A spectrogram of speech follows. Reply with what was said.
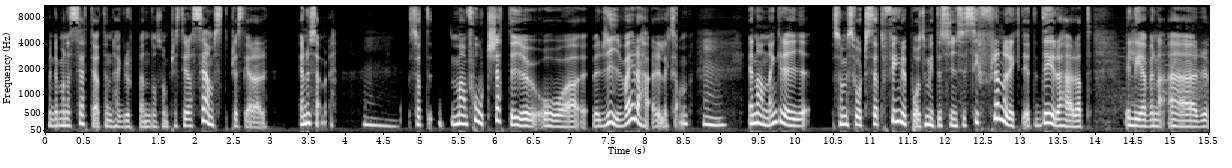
Men det man har sett är att den här gruppen, de som presterar sämst, presterar ännu sämre. Mm. Så att man fortsätter ju att riva i det här. Liksom. Mm. En annan grej som är svårt att sätta fingret på, som inte syns i siffrorna riktigt, det är det här att eleverna är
